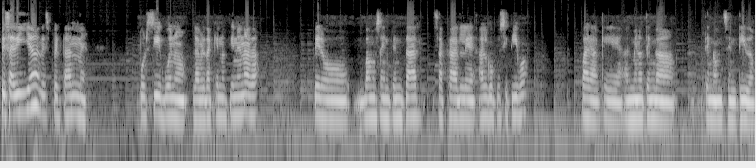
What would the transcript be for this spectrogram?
pesadilla despertarme. Por sí, bueno, la verdad que no tiene nada, pero vamos a intentar sacarle algo positivo para que al menos tenga, tenga un sentido.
